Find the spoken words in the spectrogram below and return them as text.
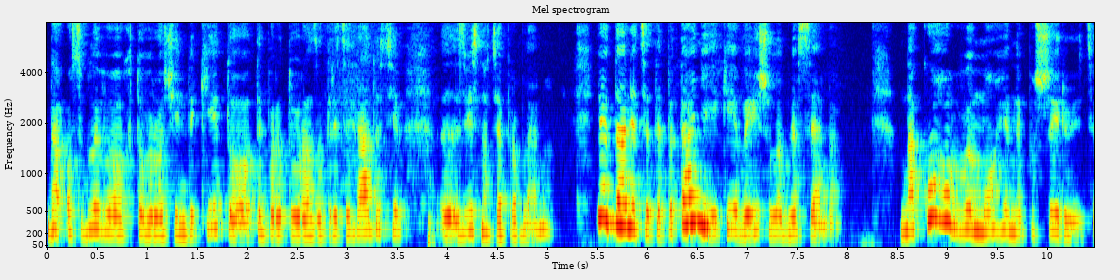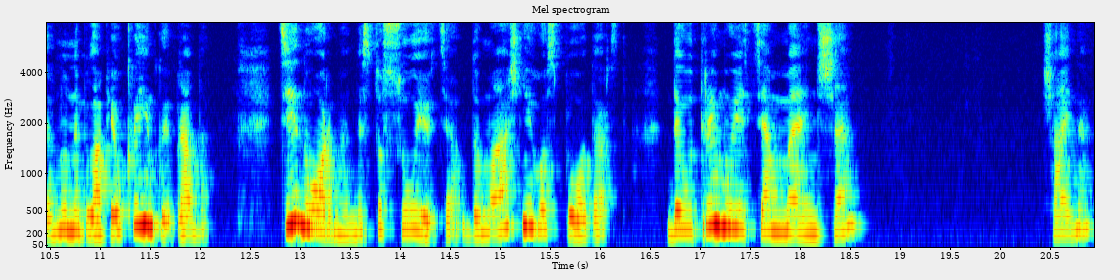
Да, особливо хто вирощує індики, то температура за 30 градусів, звісно, це проблема. І далі це те питання, яке я вирішила для себе. На кого вимоги не поширюються? Ну, не була б я українкою, правда? Ці норми не стосуються домашніх господарств, де утримується менше шайне,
